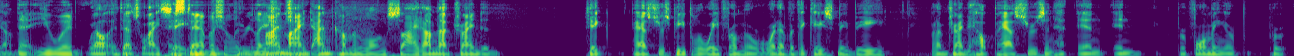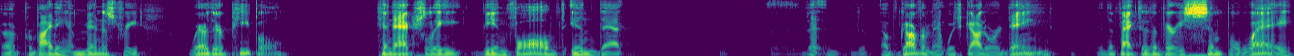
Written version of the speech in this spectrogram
Yeah. That you would well, that's why I say establish a relationship. In my mind, I'm coming alongside. I'm not trying to take pastors' people away from them or whatever the case may be, but I'm trying to help pastors and and in performing or pro, uh, providing a ministry where their people can actually be involved in that the, the, of government, which God ordained, in the fact of a very simple way,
